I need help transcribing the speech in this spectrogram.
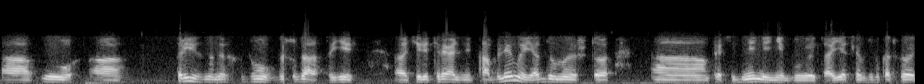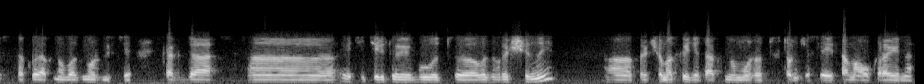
а, у признанных двух государств есть территориальные проблемы, я думаю, что присоединения не будет. А если вдруг откроется такое окно возможности, когда эти территории будут возвращены, причем открыть это окно может в том числе и сама Украина,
